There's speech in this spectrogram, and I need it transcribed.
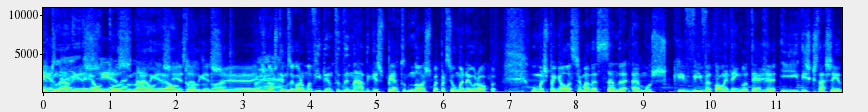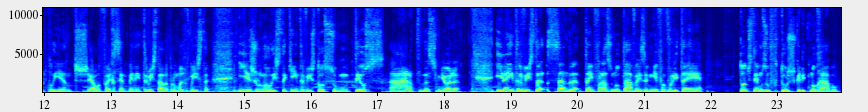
É, as tu- nádegas. é, é um É todo, não é? nádegas, É um todo, nádegas. não é? Eh. E nós temos agora uma vidente de nádegas perto de nós. Apareceu uma na Europa. Uma espanhola chamada Sandra Amos, que vive atualmente em Inglaterra e diz que está cheia de clientes. Ela foi recentemente entrevistada por uma revista e a jornalista que a entrevistou submeteu-se à arte da senhora. E na entrevista, Sandra tem frases notáveis. A minha favorita é: Todos temos o futuro escrito no rabo.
